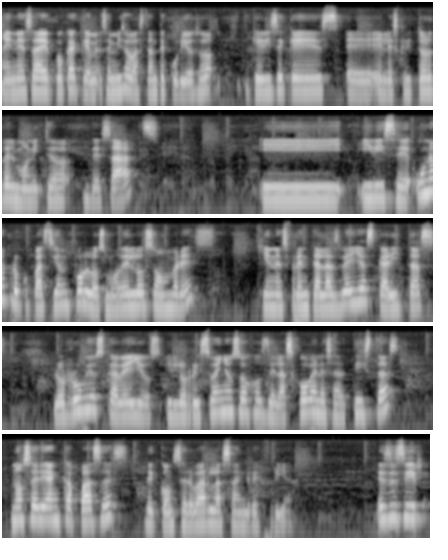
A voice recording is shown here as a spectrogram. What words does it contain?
en esa época que se me hizo bastante curioso, que dice que es eh, el escritor del Moniteur des Arts. Y, y dice, una preocupación por los modelos hombres, quienes frente a las bellas caritas los rubios cabellos y los risueños ojos de las jóvenes artistas no serían capaces de conservar la sangre fría. Es decir,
